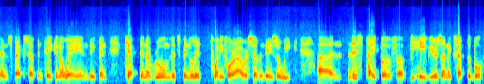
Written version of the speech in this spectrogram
and specs have been taken away and they've been kept in a room that's been lit 24 hours, seven days a week. Uh, this type of, of behavior is unacceptable.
